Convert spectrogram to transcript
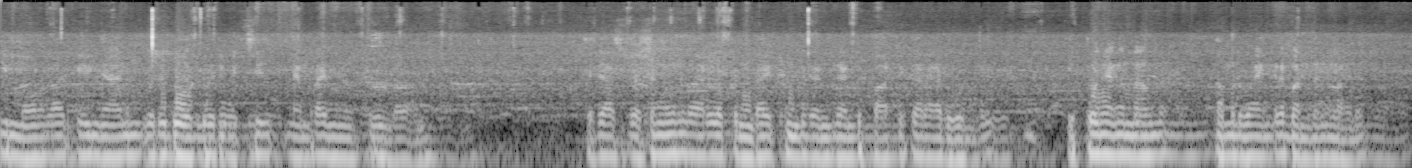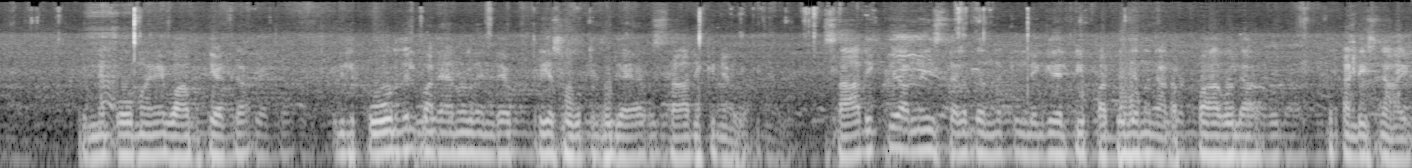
ഈ മോഹൻലാക്കയും ഞാനും ഒരു ബോർഡിൽ ഒരുമിച്ച് മെമ്പറായി നിന്നിട്ടുള്ളതാണ്. ചില പ്രശ്നങ്ങളും കാര്യങ്ങളൊക്കെ ഉണ്ടായിട്ടുണ്ട്. രണ്ട് രണ്ട് പാർട്ടിക്കാരായതുകൊണ്ട് ഇപ്പോൾ ഞങ്ങൾ നാം- തമ്മിൽ ഭയങ്കര ബന്ധങ്ങളാണ്. പിന്നെ ബഹുമാനെ വാപ്പിയാക്ക ഇതിൽ കൂടുതൽ പറയാനുള്ളത് എന്റെ പ്രിയ സുഹൃത്തു കൂടിയായ സാധിക്കുന്നവർ സാധിക്കുക അന്ന് ഈ സ്ഥലത്ത് തന്നിട്ടില്ലെങ്കിൽ ചിലപ്പോൾ ഈ പദ്ധതി ഒന്നും നടപ്പാകില്ല കണ്ടീഷനായി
